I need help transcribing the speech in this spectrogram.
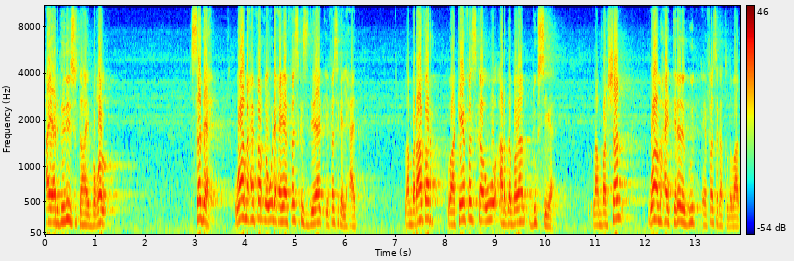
ay ardaydiisu tahay? Boqol. Saddex waa maxay farqiga u dhexeeya fasalka siddeedaad iyo fasalka lixaad? Lamber afar waa kee fasalka ugu arda badan dugsiga? Lamber shan waa maxay tirada guud ee fasalka toddobaad?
